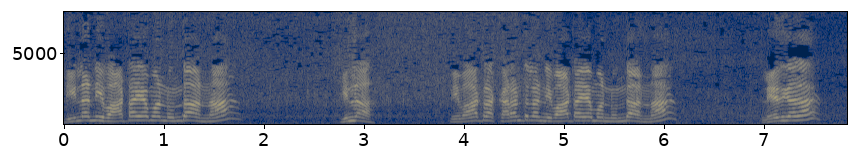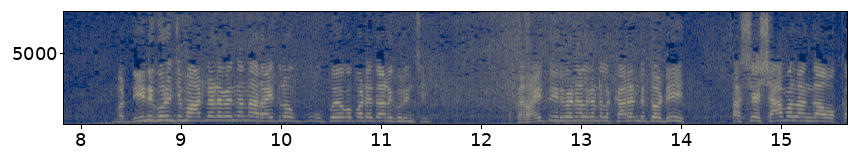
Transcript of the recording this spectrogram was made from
దీనిలో నీ వాటా ఏమన్నా ఉందా అన్న? ఇలా నీ వాటా కరెంటులో నీ వాటా ఏమన్నా ఉందా అన్న? లేదు కదా? మరి దీని గురించి మాట్లాడమేందన్న రైతులకు ఉపయోగపడే దాని గురించి. ఒక రైతు ఇరవై నాలుగు గంటల కరెంటు తోటి సస్యశ్యామలంగా ఒక్క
